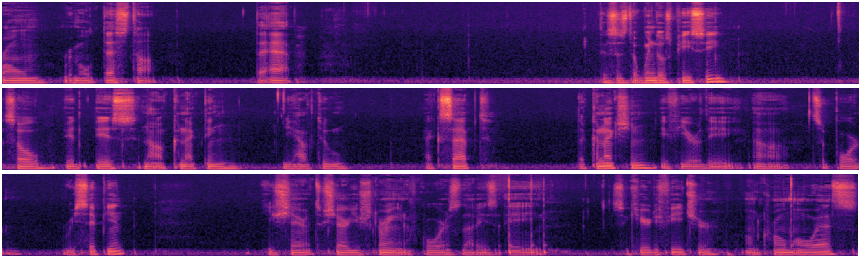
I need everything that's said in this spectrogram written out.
Chrome Remote Desktop, the app. This is the Windows PC. So it is now connecting. You have to accept the connection if you're the uh, support recipient. You share to share your screen, of course. That is a security feature on Chrome OS.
